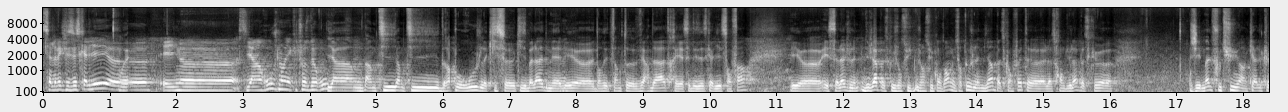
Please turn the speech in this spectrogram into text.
Celle avec les escaliers euh, et une. euh, Il y a un rouge, non Il y a quelque chose de rouge il y a un, un petit, un petit drapeau rouge là qui se, qui se balade, mais elle est euh, dans des teintes verdâtres et c'est des escaliers sans fin. Et, et celle-là, je l'aime déjà parce que j'en suis, j'en suis content, mais surtout je l'aime bien parce qu'en fait, elle a ce rendu là parce que j'ai mal foutu un calque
